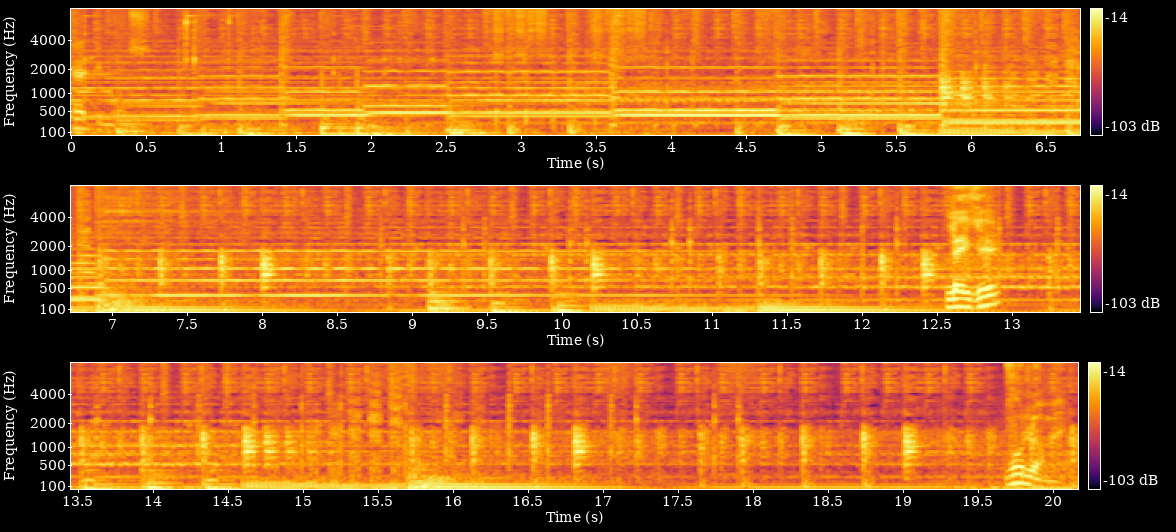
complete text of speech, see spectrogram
Έτοιμος. Λέγε. Βούλομαι.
